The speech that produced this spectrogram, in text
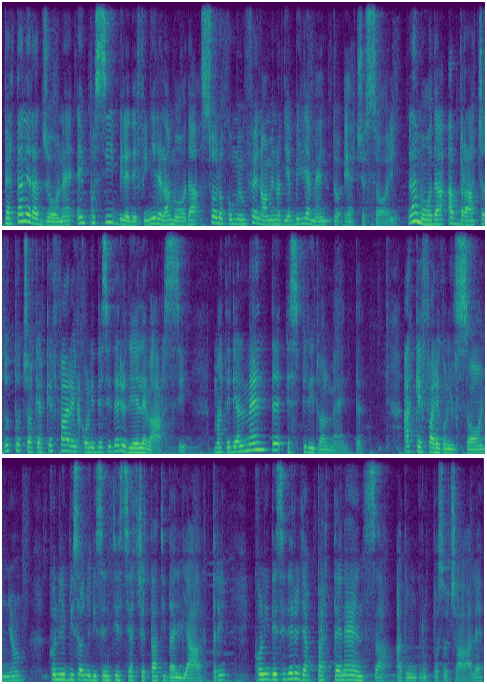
Per tale ragione è impossibile definire la moda solo come un fenomeno di abbigliamento e accessori. La moda abbraccia tutto ciò che ha a che fare con il desiderio di elevarsi, materialmente e spiritualmente. Ha a che fare con il sogno, con il bisogno di sentirsi accettati dagli altri, con il desiderio di appartenenza ad un gruppo sociale,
